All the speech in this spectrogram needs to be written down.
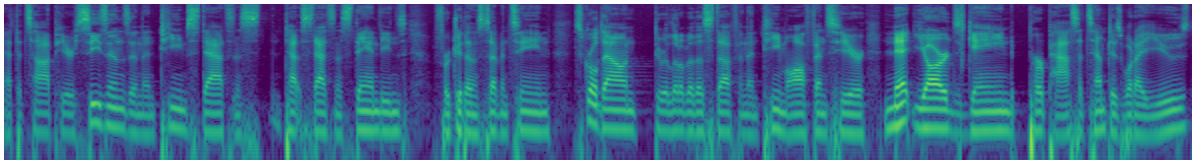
at the top here seasons and then team stats and stats and standings for 2017 scroll down through a little bit of this stuff and then team offense here. Net yards gained per pass attempt is what i used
